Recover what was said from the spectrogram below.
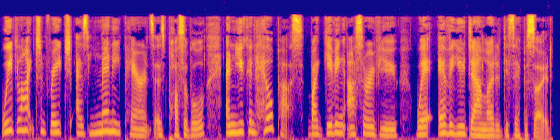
We'd like to reach as many parents as possible, and you can help us by giving us a review wherever you downloaded this episode.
